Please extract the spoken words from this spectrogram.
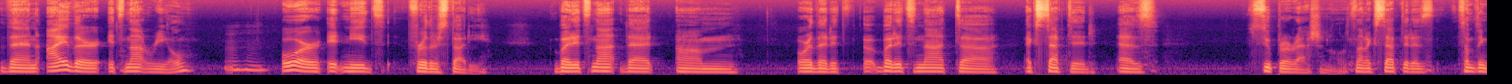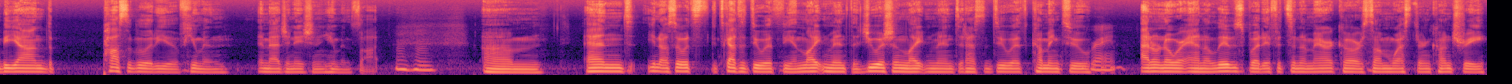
then either it's not real hmm or it needs further study. But it's not that um, or that it's uh, but it's not uh, accepted as supra rational it's not accepted as something beyond the possibility of human imagination and human thought hmm um, and you know so it's it's got to do with the enlightenment the jewish enlightenment it has to do with coming to Right. i don't know where anna lives but if it's in america or some western country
